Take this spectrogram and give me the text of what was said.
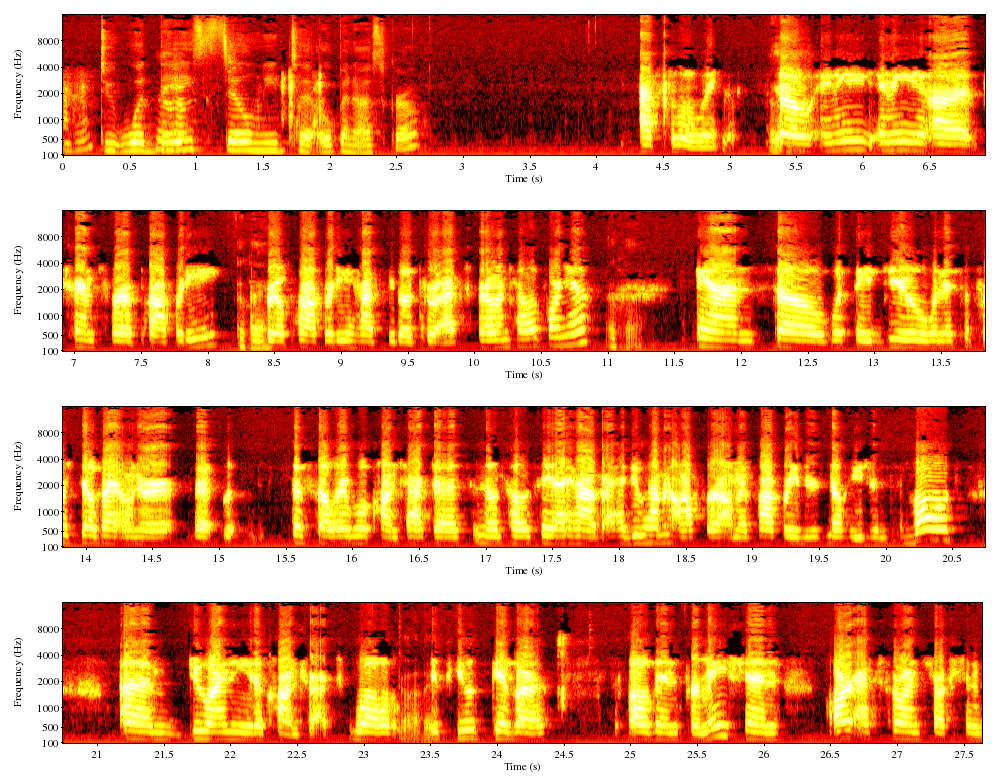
Mm-hmm. do would they still need to open escrow? Absolutely. So any any uh, transfer of property, Okay. real property, has to go through escrow in California. Okay. And so what they do when it's a for sale by owner, the, the seller will contact us and they'll tell us, hey, I have, I do have an offer on my property. There's no agents involved. Um, do I need a contract? Well, if you give us all the information, our escrow instructions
